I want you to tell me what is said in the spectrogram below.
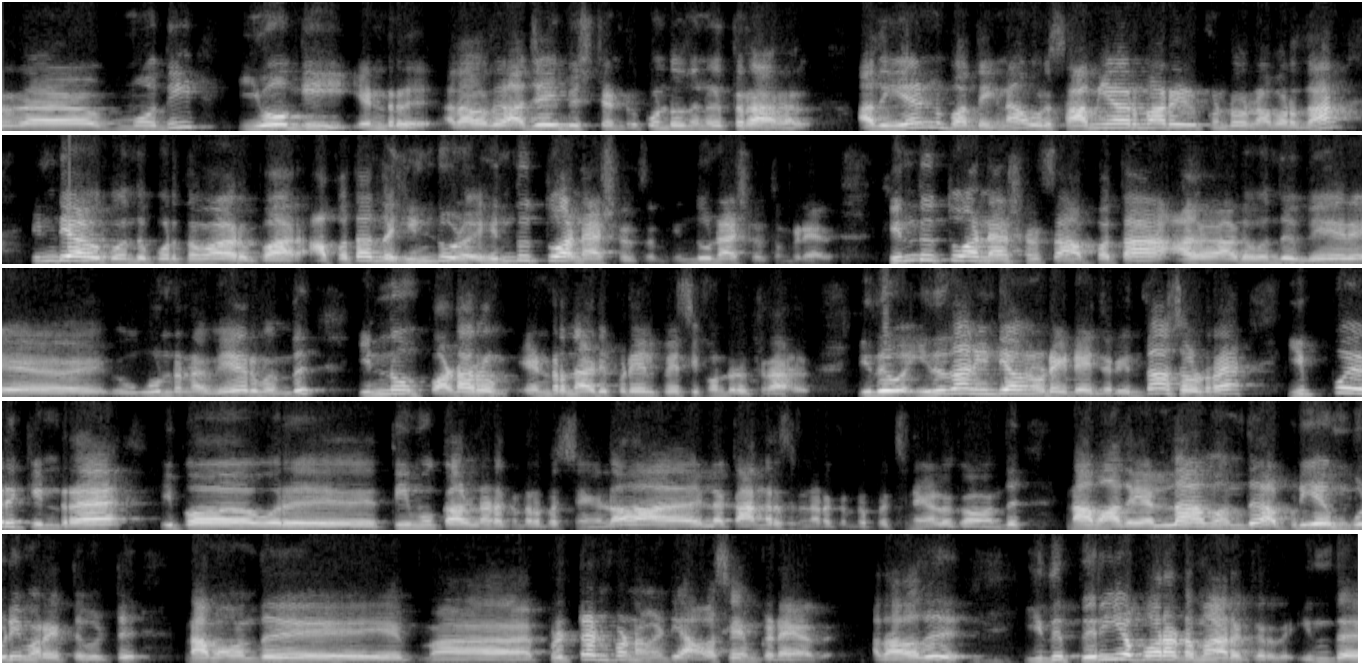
மோடி யோகி என்று அதாவது அஜய் பிஸ்ட் என்று கொண்டு வந்து நிறுத்துறார்கள். அது ஏன்னு பாத்தீங்கன்னா ஒரு சாமியார் மாதிரி இருக்கின்ற ஒரு நபர் தான் இந்தியாவுக்கு வந்து பொருத்தமா இருப்பார். அப்பதான் இந்த ஹிந்து ஹிந்துத்துவா நேஷனலிசம் ஹிந்து நேஷனலிசம் கிடையாது. ஹிந்துத்துவா நேஷனலிசம் அப்பதான் அது அது வந்து வேறு ஊன்றின வேர் வந்து இன்னும் படரும் என்ற அந்த அடிப்படையில் பேசிக்கொண்டிருக்கிறார்கள் இது இதுதான் இந்தியாவினுடைய டேஞ்சர் இதுதான் சொல்றேன். இப்போ இருக்கின்ற இப்போ ஒரு திமுக நடக்கின்ற பிரச்சனைகளோ இல்ல காங்கிரஸ் நடக்கின்ற பிரச்சனைகளுக்கோ வந்து நாம் அதையெல்லாம் வந்து அப்படியே மூடி மறைத்து விட்டு நாம வந்து பிரிட்டன் பண்ண வேண்டிய அவசியம் கிடையாது. அதாவது இது பெரிய போராட்டமா இருக்கிறது. இந்த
